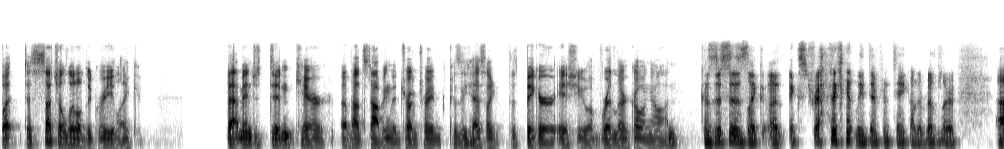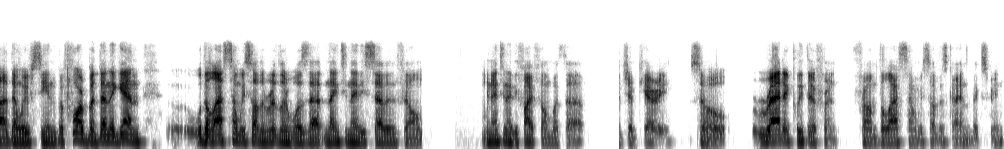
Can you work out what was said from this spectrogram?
but to such a little degree. Like Batman just didn't care about stopping the drug trade because he has like this bigger issue of Riddler going on. because this is like an extravagantly different take on the riddler uh, than we've seen before but then again the last time we saw the riddler was that 1997 film 1995 film with uh, jim carrey so radically different from the last time we saw this guy on the big screen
